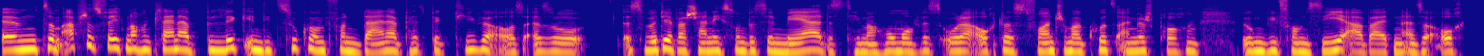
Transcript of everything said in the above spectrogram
Ähm, zum Abschluss vielleicht noch ein kleiner Blick in die Zukunft von deiner Perspektive aus. Also es wird ja wahrscheinlich so ein bisschen mehr das Thema Homeoffice oder auch, du hast vorhin schon mal kurz angesprochen, irgendwie vom See arbeiten, also auch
